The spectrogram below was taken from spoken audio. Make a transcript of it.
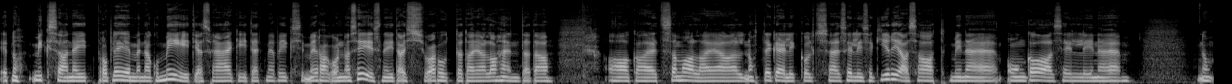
et noh, miks sa neid probleeme nagu meedias räägid, et me võiksime erakonna sees neid asju arutada ja lahendada, aga et samal ajal noh, tegelikult see sellise kirja saatmine on ka selline noh,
